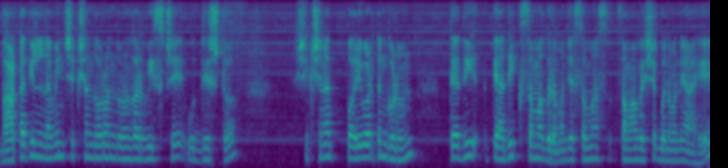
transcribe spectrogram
भारतातील नवीन शिक्षण धोरण दोन हजार वीसचे उद्दिष्ट शिक्षणात परिवर्तन घडून ते अधिक ते अधिक समग्र म्हणजे सम समावेशक बनवणे आहे.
